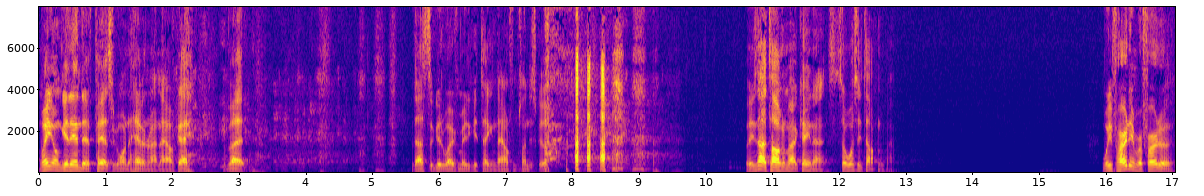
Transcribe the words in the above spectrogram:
We ain't gonna get into if pets are going to heaven right now, okay? But that's a good way for me to get taken down from Sunday school. but he's not talking about canines. So what's he talking about? We've heard him refer to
